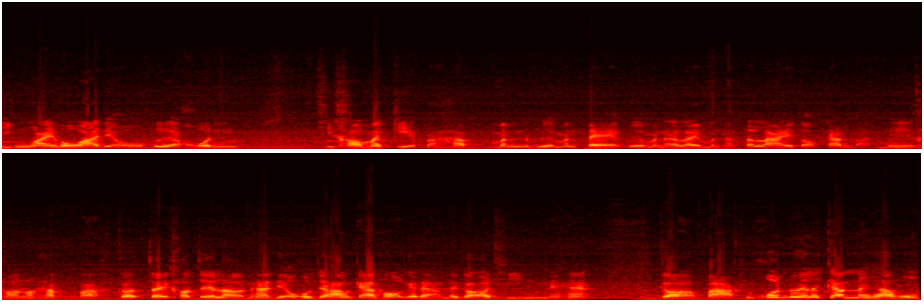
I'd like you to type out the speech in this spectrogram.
ทิ้งไว้เพราะว่าเดี๋ยวเผื่อคนที่เขามาเก็บอะครับ มันเผื่อมันแตกเผื่อมันอะไรมันอันตรายต่อการบาดมือเขานะครับอะก็ใจเข้าใจเรานะฮะเดี๋ยวผมจะทำการห่อกระดาษแล้วก็เอาทิ้งนะฮะก็ฝากทุกคนด้วยแล้วกันนะครับผม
